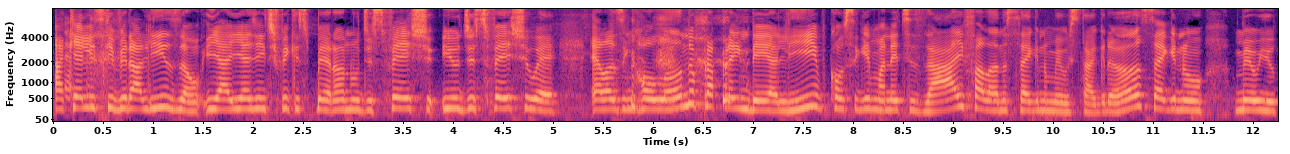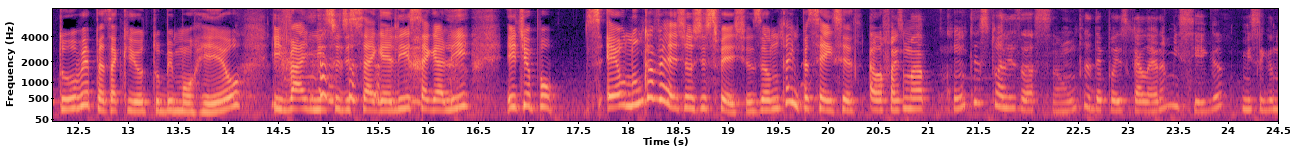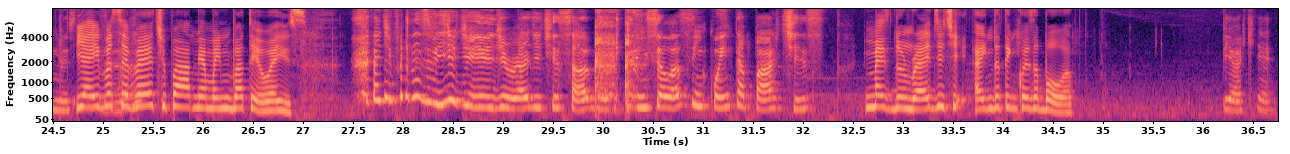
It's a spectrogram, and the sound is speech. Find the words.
Aqueles que viralizam e aí a gente fica esperando o desfecho e o desfecho é elas enrolando para aprender ali, conseguir monetizar e falando segue no meu Instagram, segue no meu YouTube, apesar que o YouTube morreu e vai nisso de segue ali, segue ali e tipo eu nunca vejo os desfechos, eu não tenho paciência. Ela faz uma contextualização pra depois galera me siga, me siga no meu Instagram. E aí você vê, tipo, a ah, minha mãe me bateu, é isso. É tipo aqueles vídeos de, de Reddit, sabe? Que tem, sei lá, 50 partes. Mas no Reddit ainda tem coisa boa. Pior que é.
